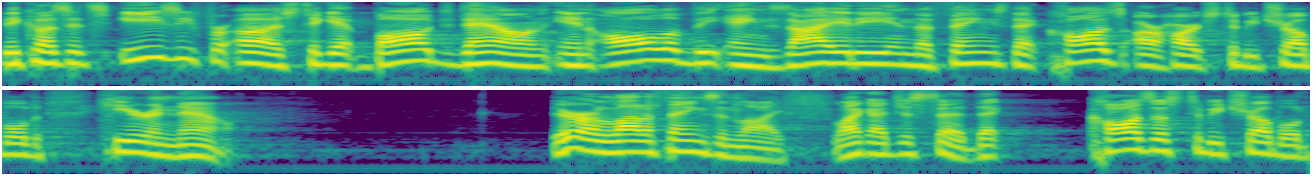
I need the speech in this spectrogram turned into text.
because it's easy for us to get bogged down in all of the anxiety and the things that cause our hearts to be troubled here and now. There are a lot of things in life, like I just said, that cause us to be troubled.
